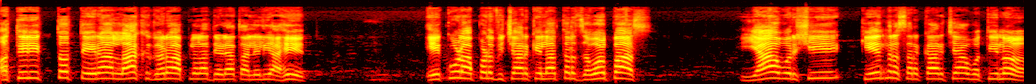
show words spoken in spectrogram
अतिरिक्त तेरा लाख घरं आपल्याला देण्यात आलेली आहेत. एकूण आपण विचार केला तर जवळपास यावर्षी केंद्र सरकारच्या वतीनं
